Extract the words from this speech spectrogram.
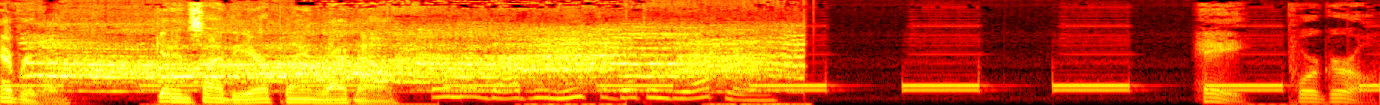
Everyone. Get inside the airplane right now. Oh my god, we need to get in the airplane. Hey, poor girl.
